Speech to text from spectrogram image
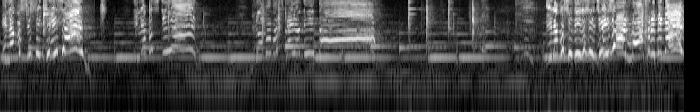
Ilabas niyo si Jason! Ilabas niyo yan! Lumabas kayo dito! Niyo dito si Jason! Mga kriminal!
